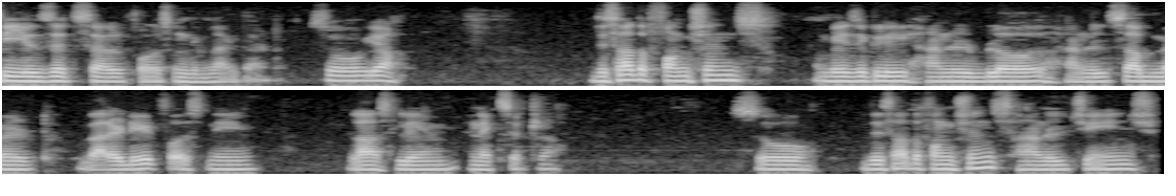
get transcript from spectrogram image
fields itself or something like that. So yeah. These are the functions. Basically handle blur handle submit validate first name last name and etc so these are the functions handle change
